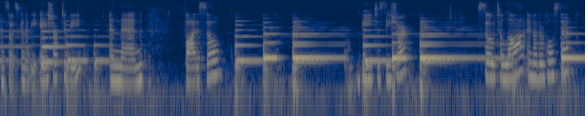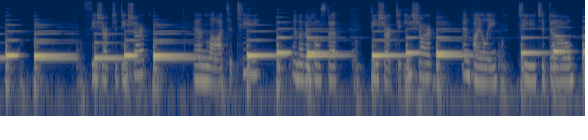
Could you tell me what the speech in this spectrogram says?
And so it's gonna be A sharp to B, and then fa to so, B to C sharp, so to la, another whole step, C sharp to D sharp, and la to ti, another whole step, D sharp to E sharp, and finally ti to do,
